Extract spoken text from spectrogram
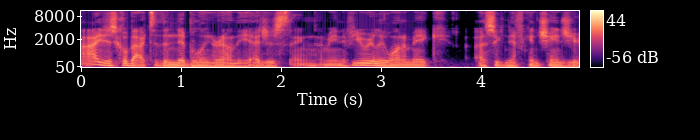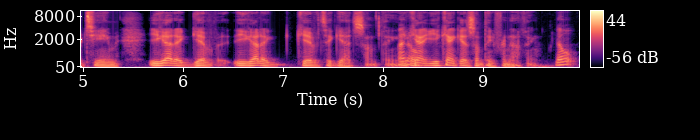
I just go back to the nibbling around the edges thing. I mean, if you really want to make a significant change to your team, you got to give you got to give to get something. I You can't you can't get something for nothing. No,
